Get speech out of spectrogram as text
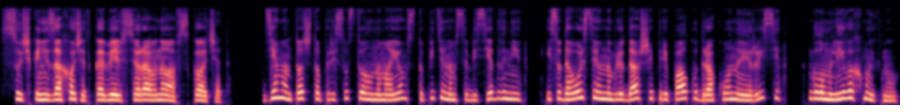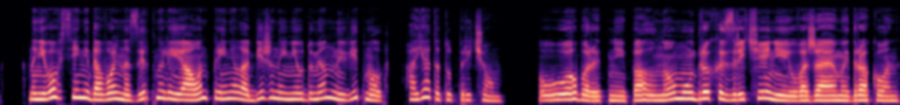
Сучка не захочет, кобель все равно вскочит. Демон тот, что присутствовал на моем вступительном собеседовании и с удовольствием наблюдавший перепалку дракона и рыси, глумливо хмыкнул. На него все недовольно зыркнули, а он принял обиженный неудуменный вид, мол, а я-то тут при чем? У оборотней полно мудрых изречений, уважаемый дракон.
